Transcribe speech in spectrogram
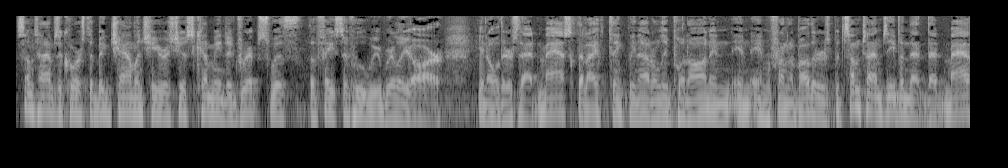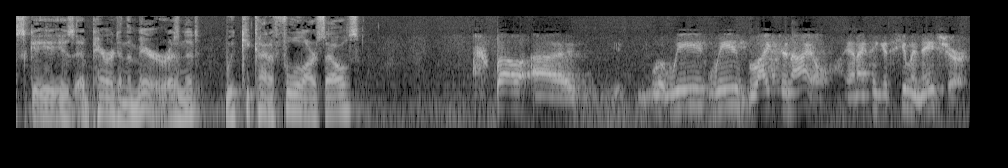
Sometimes, of course, the big challenge here is just coming to grips with the face of who we really are. You know, there's that mask that I think we not only put on in, in, in front of others, but sometimes even that, that mask is apparent in the mirror, isn't it? We kind of fool ourselves. Well, uh, we we like denial, and I think it's human nature.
